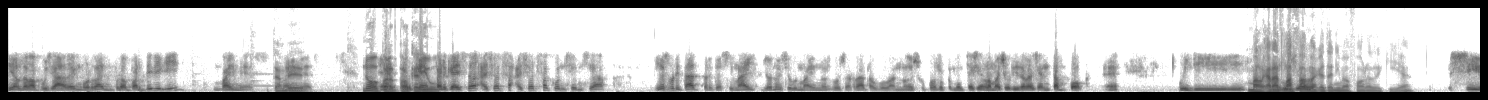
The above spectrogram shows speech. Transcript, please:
I el de la pujada d'engordany. Però a partir d'aquí, mai més. També. Mai més. No, per, Eh, pel que perquè, diu... Perquè això, això, et fa, això et fa conscienciar, i és veritat, perquè si mai... Jo no he sigut mai un esbojarrat al volant, no? I suposo que molta gent, la majoria de la gent, tampoc, eh? Vull dir... Malgrat la jo- fama que tenim a fora d'aquí, eh? Sí,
